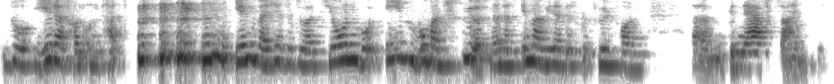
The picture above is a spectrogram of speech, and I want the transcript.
du, jeder von uns hat irgendwelche Situationen, wo eben, wo man spürt, ne, dass immer wieder das Gefühl von ähm, genervt sein ist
